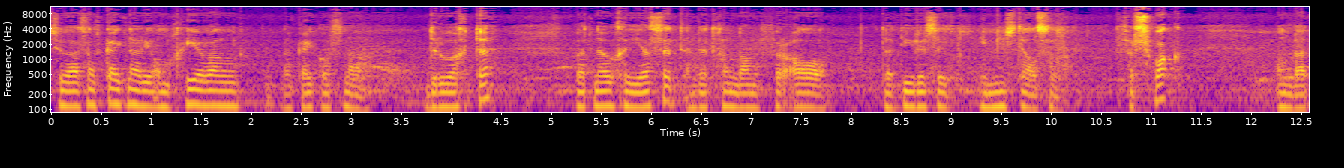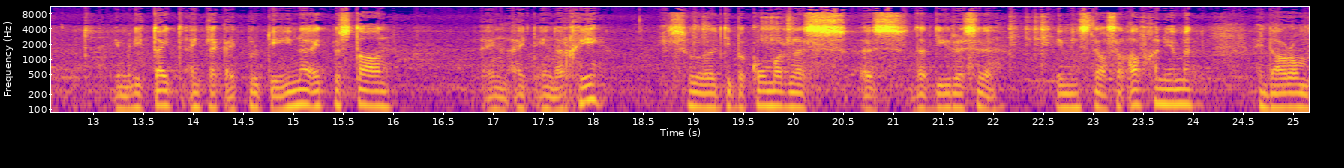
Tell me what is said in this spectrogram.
So as ons kyk na die omgewing, dan kyk ons na droogte wat nou geheers het en dit gaan dan veral dat diere se immuunstelsel verswak omdat immuniteit eintlik uit proteïene uit bestaan en uit energie. So die bekommernis is dat diere se immuunstelsel afgeneem het en daarom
